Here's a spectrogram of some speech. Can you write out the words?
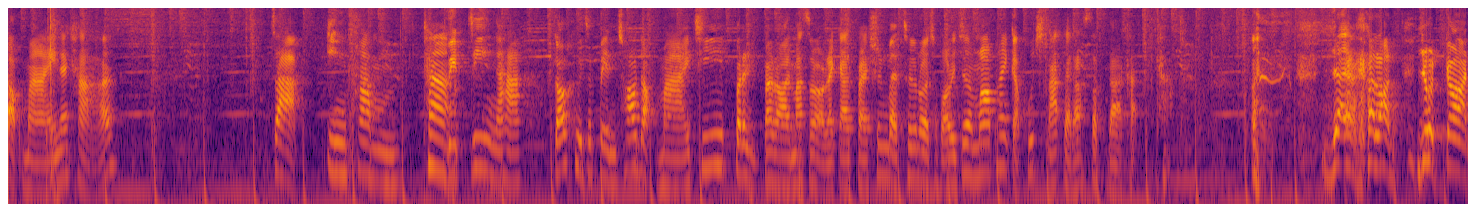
ดอกไม้นะคะ จากอิงคัมค่ะ เวจจิ้งนะคะ ก็คือจะเป็นช่อดอกไม้ที่ประดิษฐ์ประดอยมาสำหรับรายการ Fashion Battle โดยเฉพาะที่จะมอบให้กับผู้ชนะแต่ละสัปดาห์ค่ะ ค่ะ อย่าคารอนหยุดก่อน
